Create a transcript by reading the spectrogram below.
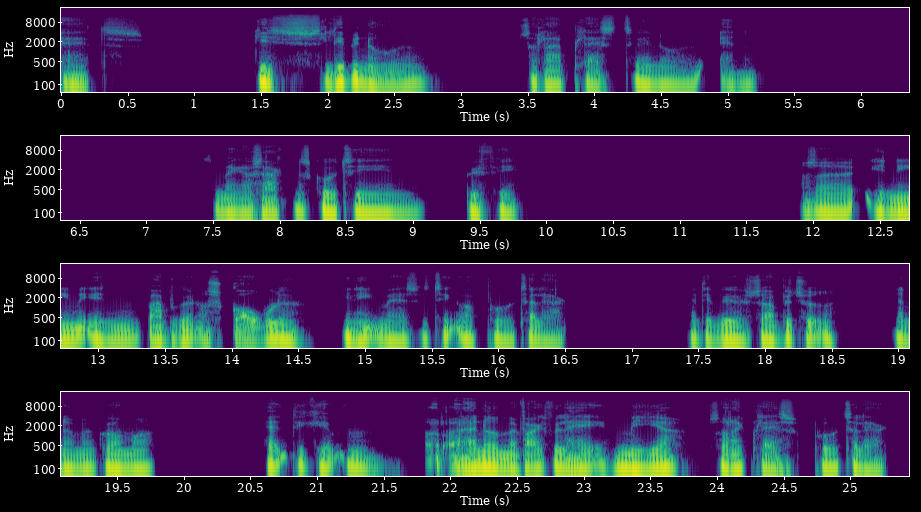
At give slip i noget, så der er plads til noget andet. Så man kan jo sagtens gå til en buffet, og så i den ene ende bare begynde at skovle en hel masse ting op på tallerkenen. Men det vil jo så betyde, at når man kommer alt igennem, og der er noget, man faktisk vil have mere, så er der ikke plads på tallerkenen.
